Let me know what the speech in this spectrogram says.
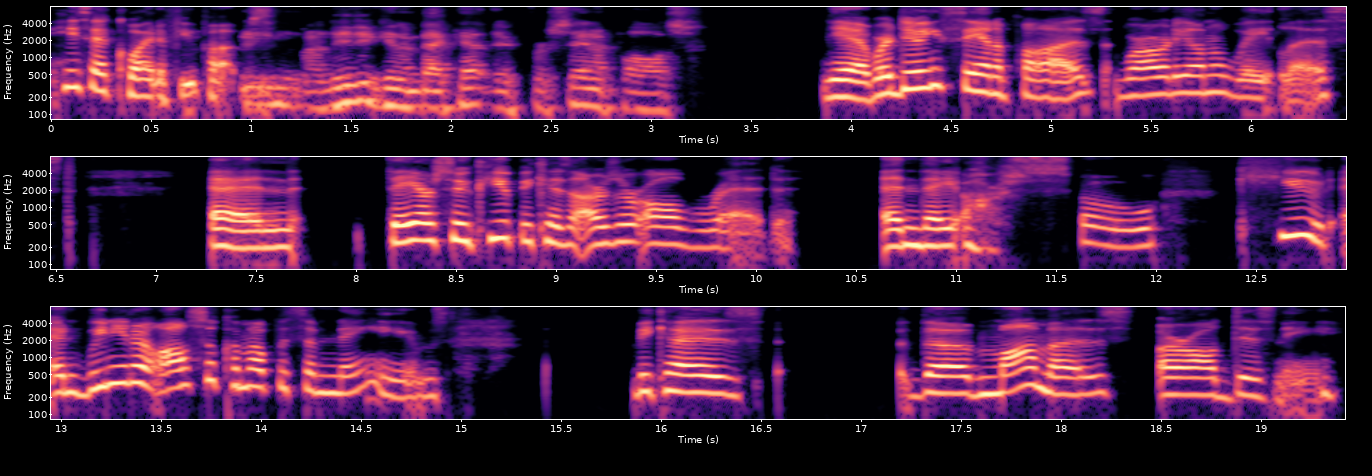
he's had quite a few pups I need to get him back out there for Santa Paws. Yeah, we're doing Santa Paws. We're already on a wait list. And they are so cute because ours are all red and they are so cute. And we need to also come up with some names because the mamas are all Disney.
